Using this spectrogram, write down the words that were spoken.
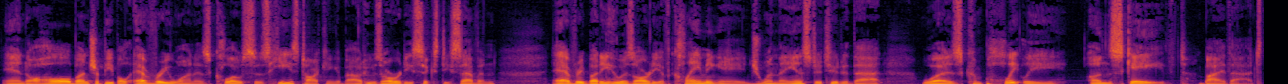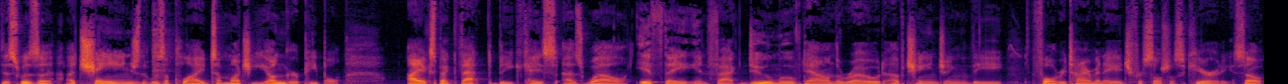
and a whole bunch of people, everyone as close as he's talking about, who's already 67, everybody who was already of claiming age when they instituted that was completely unscathed by that. This was a, a change that was applied to much younger people. I expect that to be the case as well if they, in fact, do move down the road of changing the full retirement age for Social Security. So,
